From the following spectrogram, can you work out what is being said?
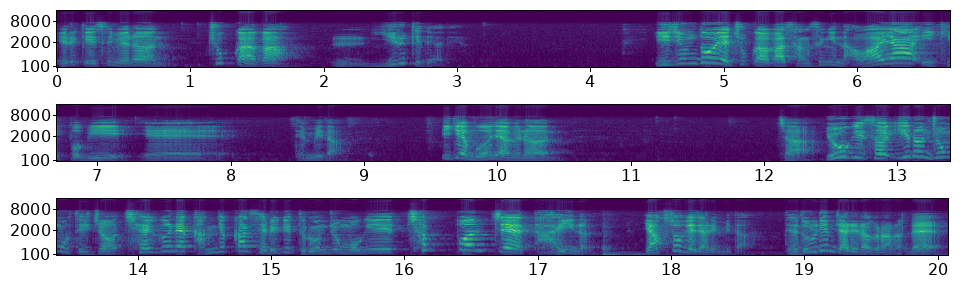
이렇게 있으면은 주가가 음, 이렇게 돼야 돼요. 이 정도의 주가가 상승이 나와야 이 기법이 예, 됩니다. 이게 뭐냐면은 자 여기서 이런 종목들이죠. 최근에 강력한 세력이 들어온 종목이 첫 번째 다이는 약속의 자리입니다. 되돌림 자리라 그러는데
